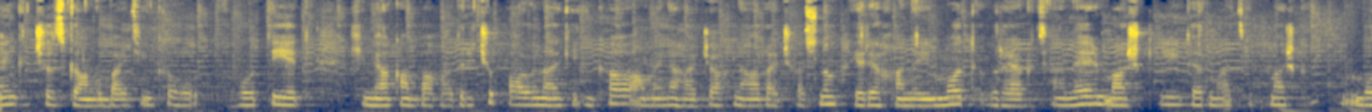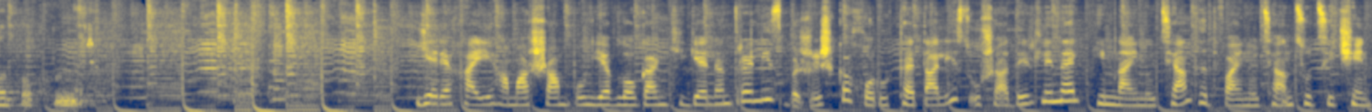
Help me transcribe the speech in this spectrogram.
մենք չզգանք, բայց ինքը հոտի այդ քիմիական բաղադրիչը պարունակի ինքը ամենահաճախն առաջացնում երեխաների մոտ ռեակցիաներ, մաշկի դերմատիտ, մաշկ բորբոքումներ։ Երեխայի համար շամպուն եւ լոգանքի գել ընտրելիս բժիշկը խորհուրդ է տալիս ուշադիր լինել հիմնայնության թթվայնության ցուցիչին,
